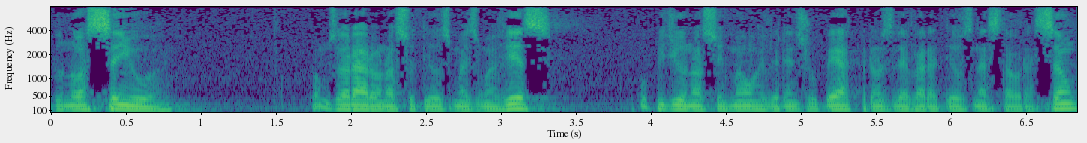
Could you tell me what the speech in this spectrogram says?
do nosso Senhor. Vamos orar ao nosso Deus mais uma vez? Vou pedir ao nosso irmão, reverendo Gilberto, para nos levar a Deus nesta oração.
